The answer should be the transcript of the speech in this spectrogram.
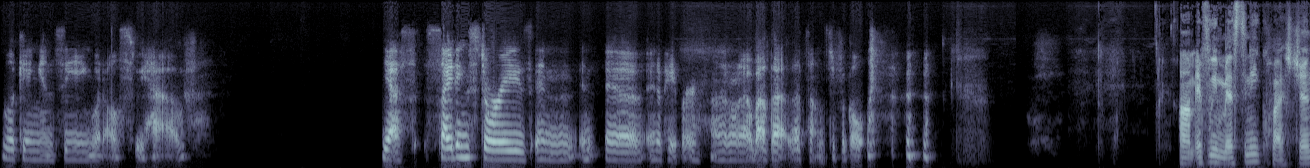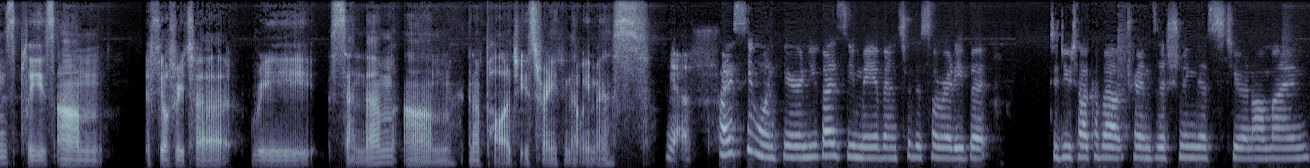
Looking and seeing what else we have. Yes citing stories in in, uh, in a paper. I don't know about that. That sounds difficult. Um, if we missed any questions please um, feel free to resend them. Um, and apologies for anything that we miss. Yes. I see one here, and you guys, you may have answered this already, but did you talk about transitioning this to an online,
